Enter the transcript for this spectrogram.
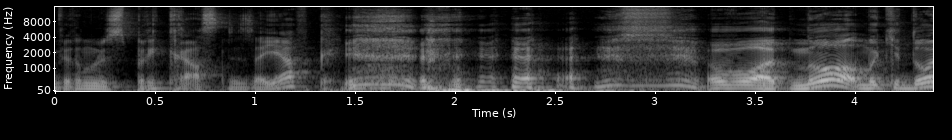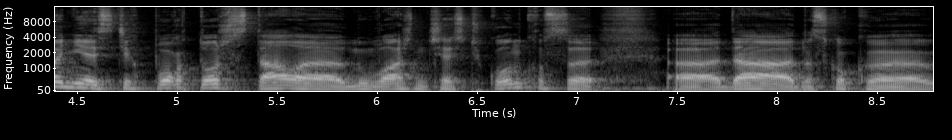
вернулись с прекрасной заявкой. Вот, но Македония с тех пор тоже стала, ну, важной частью конкурса. Э, да, насколько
